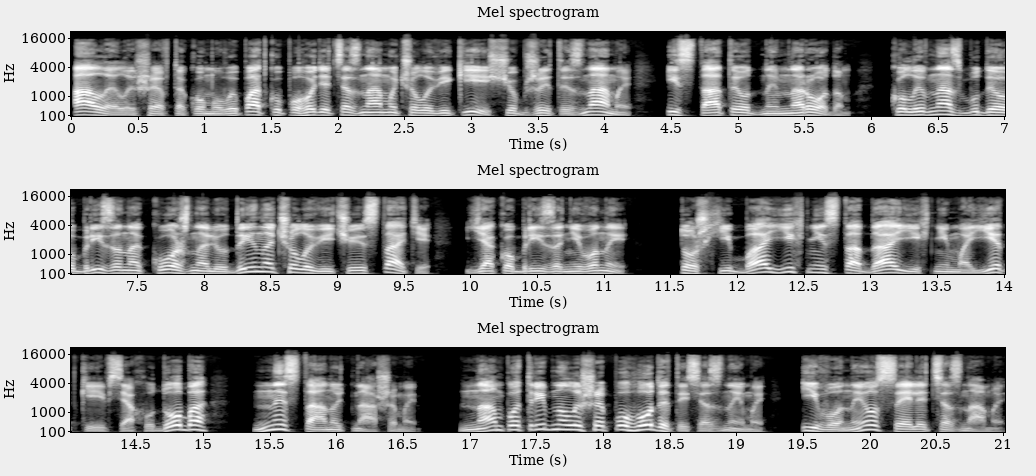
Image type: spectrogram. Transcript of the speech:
Але лише в такому випадку погодяться з нами чоловіки, щоб жити з нами і стати одним народом коли в нас буде обрізана кожна людина чоловічої статі, як обрізані вони, тож хіба їхні стада, їхні маєтки і вся худоба не стануть нашими? Нам потрібно лише погодитися з ними, і вони оселяться з нами.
